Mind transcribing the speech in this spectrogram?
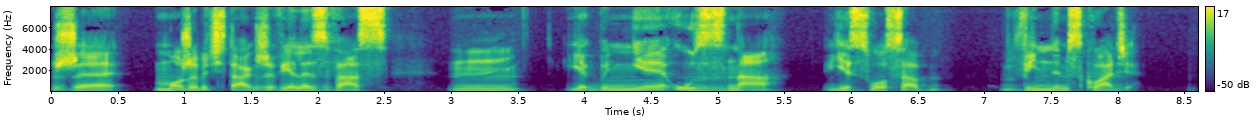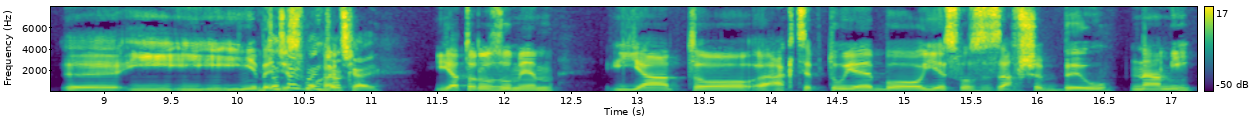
że może być tak, że wiele z was jakby nie uzna Jesłosa w innym składzie i, i, i nie I to będzie słuchać. będzie okej. Ja to rozumiem Ja to akceptuję, bo Jesus zawsze był nami.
